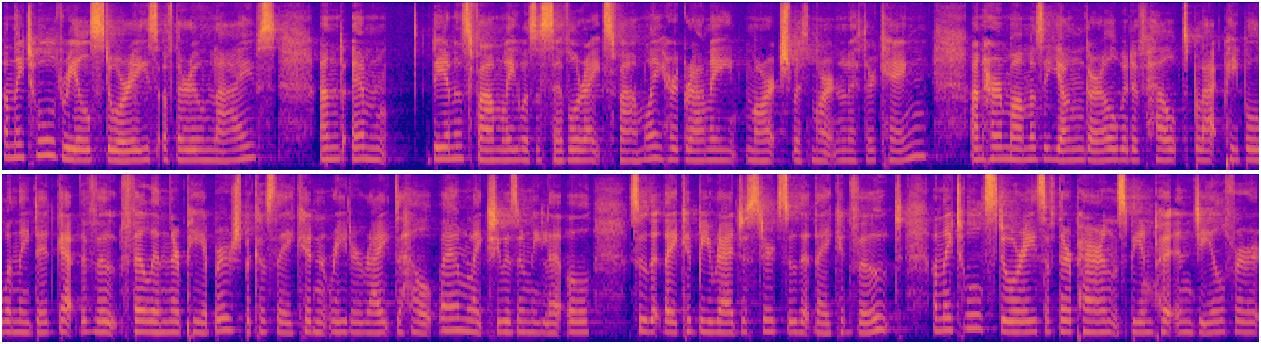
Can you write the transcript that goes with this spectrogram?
And they told real stories of their own lives. And um, Dana's family was a civil rights family. Her granny marched with Martin Luther King, and her mum, as a young girl, would have helped black people when they did get the vote fill in their papers because they couldn't read or write to help them, like she was only little, so that they could be registered, so that they could vote. And they told stories of their parents being put in jail for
